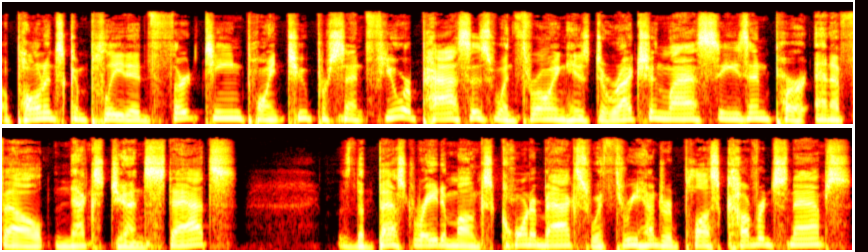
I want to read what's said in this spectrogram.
Opponents completed 13.2% fewer passes when throwing his direction last season per NFL Next Gen Stats. It was the best rate amongst cornerbacks with 300 plus coverage snaps.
